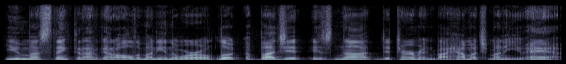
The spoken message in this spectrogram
you must think that I've got all the money in the world. Look, a budget is not determined by how much money you have.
